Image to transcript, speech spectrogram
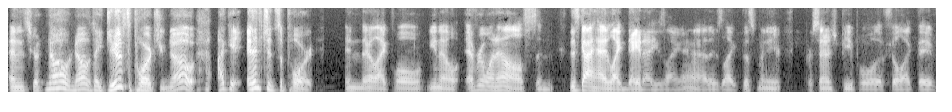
and it's good. No, no, they do support you. No, I get instant support. And they're like, well, you know, everyone else, and this guy had like data. He's like, yeah, there's like this many percentage of people that feel like they've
